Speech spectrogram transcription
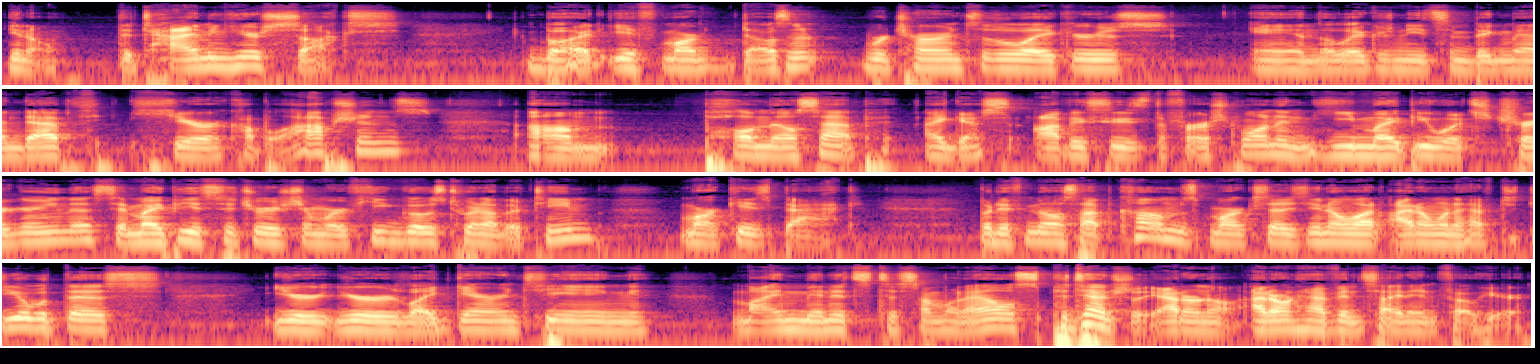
you know, the timing here sucks. But if Marc doesn't return to the Lakers and the Lakers need some big man depth, here are a couple options. Um, Paul Millsap, I guess, obviously is the first one, and he might be what's triggering this. It might be a situation where if he goes to another team, Marc is back. But if Millsap comes, Marc says, you know what, I don't want to have to deal with this. You're you're like guaranteeing my minutes to someone else potentially. I don't know. I don't have inside info here.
